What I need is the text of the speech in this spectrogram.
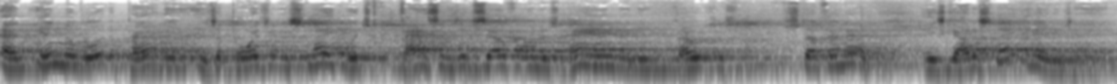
And in the wood, apparently, is a poisonous snake which fastens itself on his hand and he throws this stuff in there. He's got a snake in his hand.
